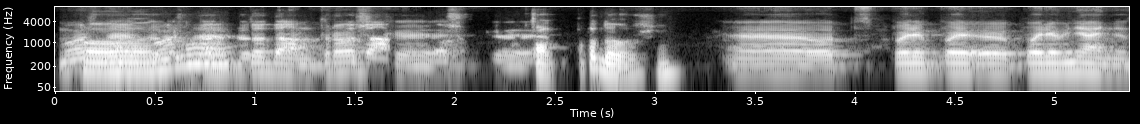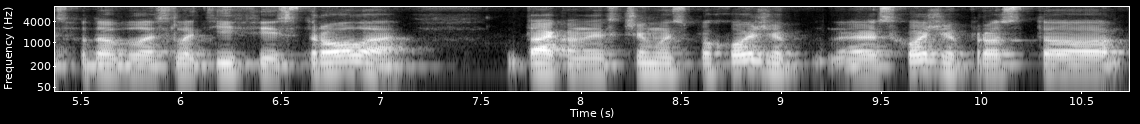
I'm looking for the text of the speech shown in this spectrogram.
Можна, О, можна ну, додам трошки. Так, продовжуй. Е, От порі- порівняння сподобалось Латіфі і Строла. Так, вони в чимось похожі, е, схожі, просто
